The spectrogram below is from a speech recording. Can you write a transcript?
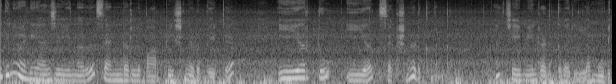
ഇതിനു വേണ്ടി ഞാൻ ചെയ്യുന്നത് സെന്ററിൽ പാർട്ടീഷൻ എടുത്തിട്ട് ഇയർ ടു ഇയർ സെക്ഷൻ എടുക്കുന്നുണ്ട്. ചെവീന്റെ അടുത്ത് വരില്ല മുടി.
